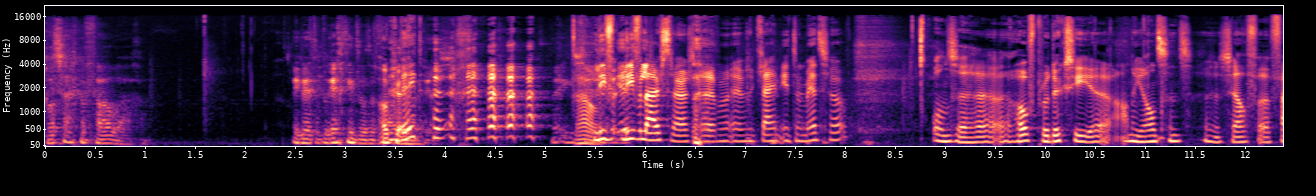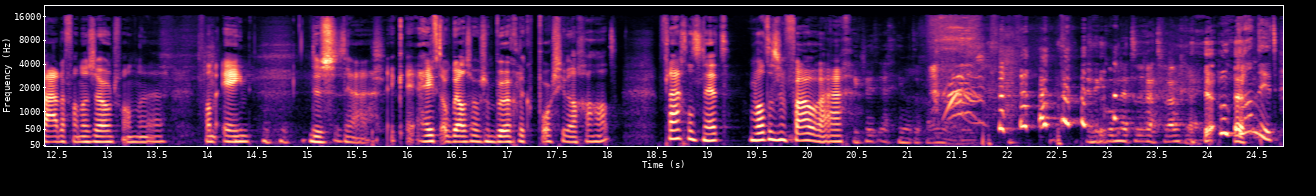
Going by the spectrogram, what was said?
Wat is eigenlijk een vouwwagen? Ik weet oprecht niet wat een Oké. vouwwagen is. Nee, Nou. Lieve, lieve luisteraars, eh, even een klein intermezzo. Onze eh, hoofdproductie, eh, Anne Janssens, eh, zelf vader van een zoon van, eh, van één. Dus ja, ik, heeft ook wel zo zijn burgerlijke portie wel gehad. Vraagt ons net, wat is een vouwwagen? Ik weet echt niet wat een vouwwagen is. en ik kom net terug uit Frankrijk. Hoe kan dit?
